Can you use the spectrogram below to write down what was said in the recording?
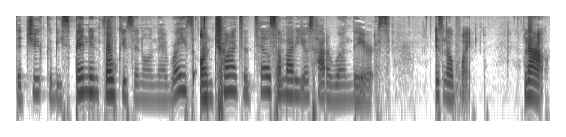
that you could be spending focusing on that race on trying to tell somebody else how to run theirs. It's no point. Now,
